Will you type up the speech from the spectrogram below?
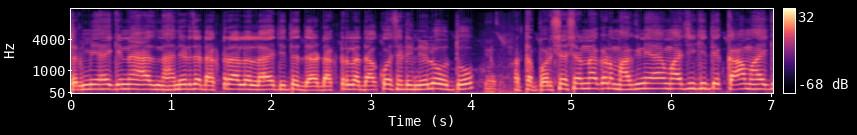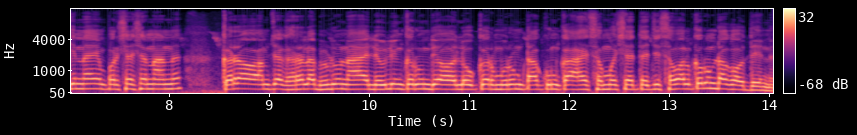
तर मी आहे की नाही आज नांदेडचा डॉक्टर आलेला आहे. तिथं डा डॉक्टरला दाखवायसाठी नेलो होतो. आता प्रशासनाकडे मागणी आहे माझी की ते काम आहे की नाही प्रशासनानं करावं. आमच्या घराला भिडून आहे लेवलिंग करून द्यावं लवकर मुरुम टाकून काय आहे समस्या आहे त्याची सवाल करून टाकावं त्यानं.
